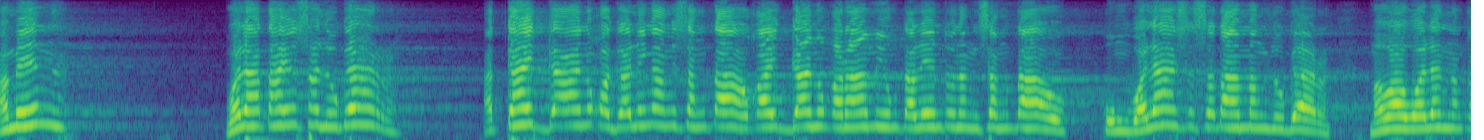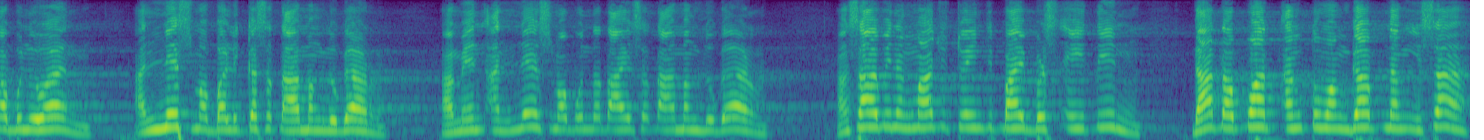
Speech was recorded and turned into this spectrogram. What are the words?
Amen? Wala tayo sa lugar. At kahit gaano kagaling ang isang tao, kahit gaano karami yung talento ng isang tao, kung wala siya sa tamang lugar, mawawalan ng kabuluhan. Unless mabalik ka sa tamang lugar. Amen? Unless mapunta tayo sa tamang lugar. Ang sabi ng Matthew 25 verse 18, Datapwat ang tumanggap ng isa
